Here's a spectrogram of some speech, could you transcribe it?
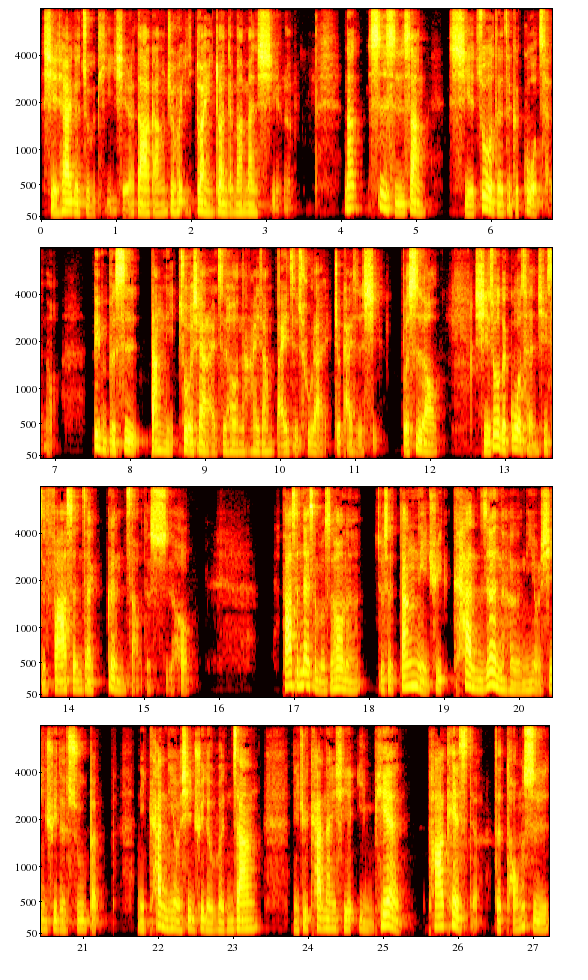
写下一个主题，写了大纲，就会一段一段的慢慢写了。那事实上，写作的这个过程哦，并不是当你坐下来之后拿一张白纸出来就开始写，不是哦。写作的过程其实发生在更早的时候，发生在什么时候呢？就是当你去看任何你有兴趣的书本。你看你有兴趣的文章，你去看那一些影片、podcast 的同时，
